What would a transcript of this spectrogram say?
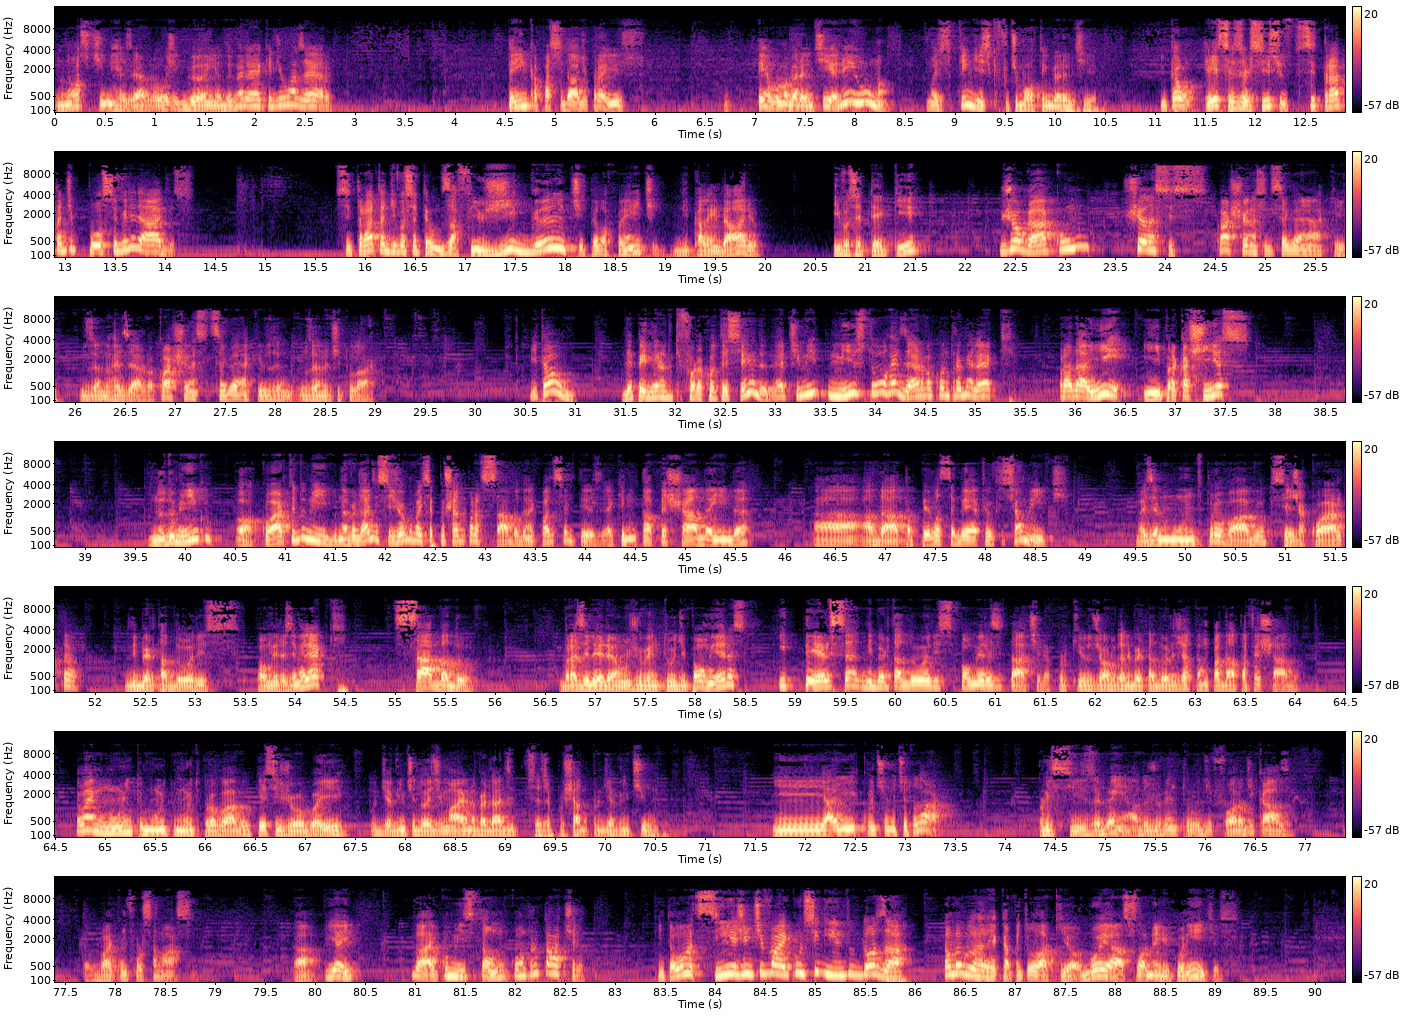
O nosso time reserva hoje ganha do Emelec de 1 a 0. Tem capacidade para isso. Tem alguma garantia? Nenhuma. Mas quem disse que futebol tem garantia? Então, esse exercício se trata de possibilidades. Se trata de você ter um desafio gigante pela frente de calendário e você ter que jogar com chances. Qual a chance de você ganhar aqui usando reserva? Qual a chance de você ganhar aqui usando, titular? Então, dependendo do que for acontecendo, é time misto ou reserva contra Emelec. Para daí ir para Caxias no domingo, ó, quarto e domingo. Na verdade, esse jogo vai ser puxado para sábado, né? Quase certeza. É que não está fechada ainda a, a data pela CBF oficialmente. Mas é muito provável que seja quarta Libertadores, Palmeiras e Emelec. Sábado, Brasileirão, Juventude e Palmeiras. E terça, Libertadores, Palmeiras e Tátira, porque os jogos da Libertadores já estão com a data fechada. Então é muito, muito, muito provável que esse jogo aí, o dia 22 de maio, na verdade, seja puxado para o dia 21. E aí continue titular. Precisa ganhar do Juventude fora de casa. Então vai com força máxima. Tá? E aí vai com mistão contra o Tátira. Então assim a gente vai conseguindo dosar. Então vamos recapitular aqui, ó. Goiás, Flamengo e Corinthians,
